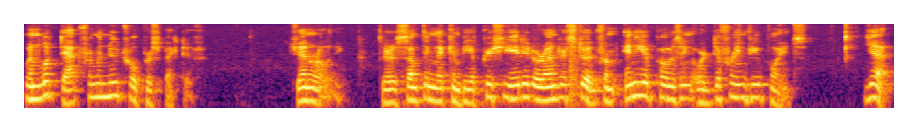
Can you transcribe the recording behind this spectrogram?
when looked at from a neutral perspective. Generally, there is something that can be appreciated or understood from any opposing or differing viewpoints. Yet,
